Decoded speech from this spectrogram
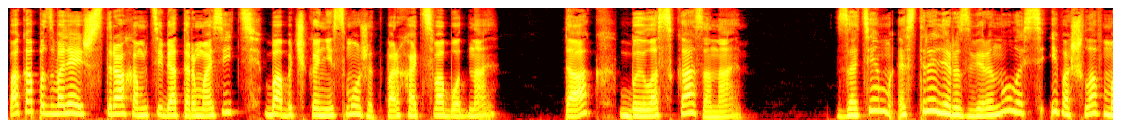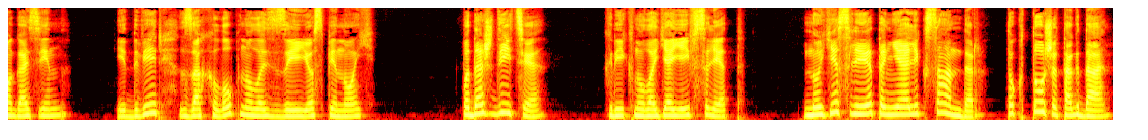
пока позволяешь страхам тебя тормозить, бабочка не сможет порхать свободно. Так было сказано». Затем Эстрелли развернулась и вошла в магазин, и дверь захлопнулась за ее спиной. «Подождите!» — крикнула я ей вслед. «Но если это не Александр, то кто же тогда?»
